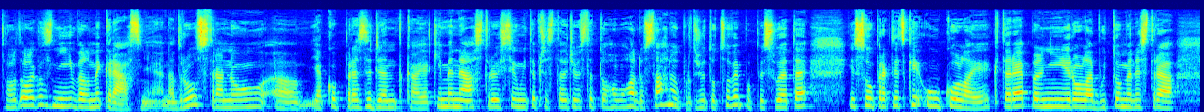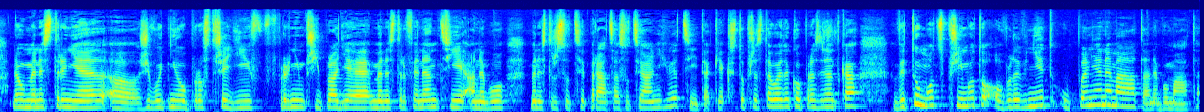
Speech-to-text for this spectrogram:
Tohle jako zní velmi krásně. Na druhou stranu, eh, jako prezidentka, jakými nástroji si umíte představit, že byste toho mohla dosáhnout? Protože to, co vy popisujete, jsou prakticky úkoly, které plní role buď to ministra nebo ministrině eh, životního prostředí, v prvním případě ministr financí, anebo ministr soci práce a sociálních věcí. Tak jak si to představujete jako prezidentka? Vy tu moc přímo to ovlivnit úplně nemáte, nebo máte?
